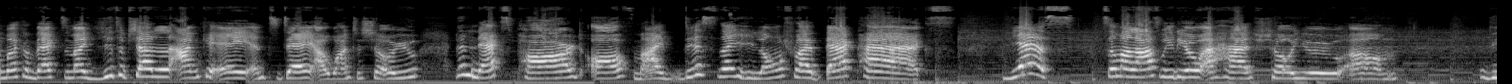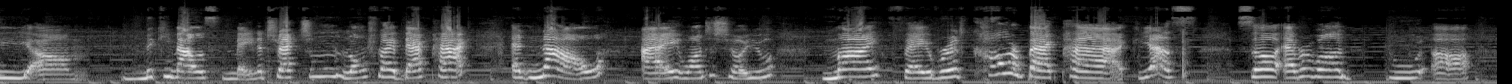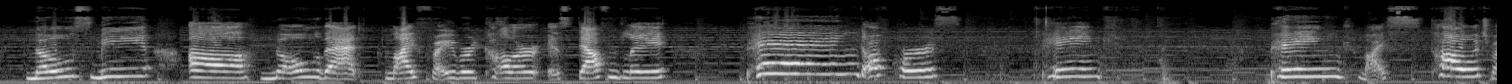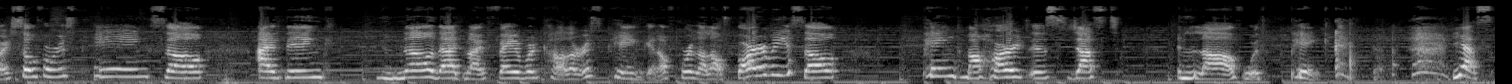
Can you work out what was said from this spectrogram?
and welcome back to my YouTube channel. I'm KA and today I want to show you the next part of my Disney Loungefly backpacks. Yes! So my last video I had show you um, the um, Mickey Mouse main attraction Loungefly backpack and now I want to show you my favorite color backpack. Yes! So everyone who uh, knows me uh, know that my favorite color is definitely pink, of course. Pink. Pink. My couch, my sofa is pink. So I think you know that my favorite color is pink. And of course I love Barbie. So pink, my heart is just in love with pink. yes,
